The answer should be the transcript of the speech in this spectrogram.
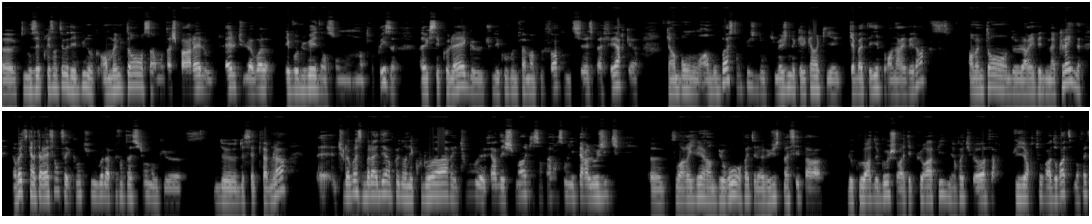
euh, qui nous est présentée au début. Donc en même temps, c'est un montage parallèle où elle, tu la vois évoluer dans son entreprise avec ses collègues. Tu découvres une femme un peu forte qui ne se laisse pas faire, qui a, un bon un bon poste en plus. Donc tu imagines quelqu'un qui, a bataillé pour en arriver là. En même temps de l'arrivée de McLean. En fait, ce qui est intéressant, c'est que quand tu vois la présentation donc euh, de, cette femme-là, euh, tu la vois se balader un peu dans les couloirs et tout, et faire des chemins qui sont pas forcément hyper logiques euh, pour arriver à un bureau. En fait, elle avait juste passé par le couloir de gauche aurait été plus rapide, mais en fait, tu vas faire plusieurs tours à droite. En fait,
